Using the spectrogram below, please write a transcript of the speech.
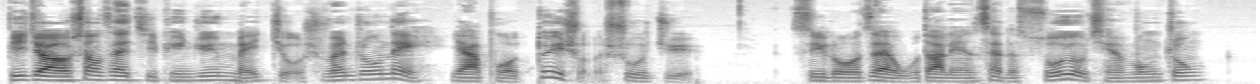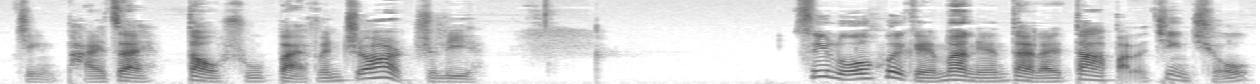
比较上赛季平均每九十分钟内压迫对手的数据，C 罗在五大联赛的所有前锋中仅排在倒数百分之二之列。C 罗会给曼联带来大把的进球，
